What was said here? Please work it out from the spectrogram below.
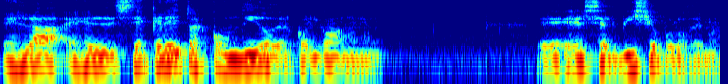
es, la, es el secreto escondido del Código Anónimo. Es, el servicio por los demás.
